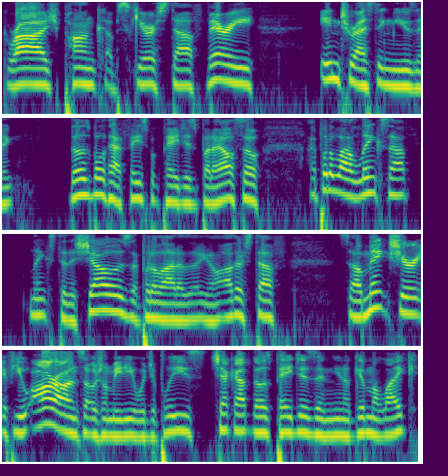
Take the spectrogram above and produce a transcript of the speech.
garage punk obscure stuff, very interesting music. Those both have Facebook pages, but I also I put a lot of links up, links to the shows. I put a lot of you know other stuff. So make sure if you are on social media, would you please check out those pages and you know give them a like.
